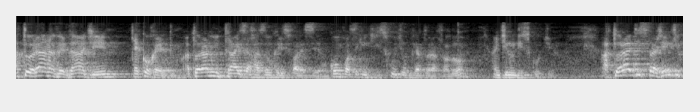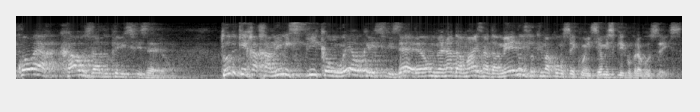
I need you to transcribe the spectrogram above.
A Torá, na verdade, é correto. A Torá não traz a razão que eles faleceram. Como pode ser que a gente discute o que a Torá falou? A gente não discute. A Torá diz para a gente qual é a causa do que eles fizeram. Tudo que Rahamim explicam o erro que eles fizeram não é nada mais, nada menos do que uma consequência. Eu me explico para vocês.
